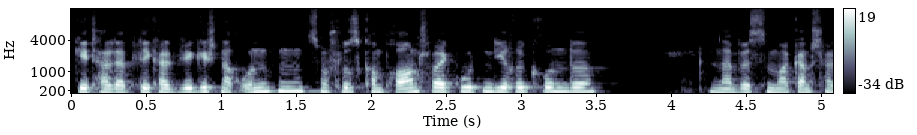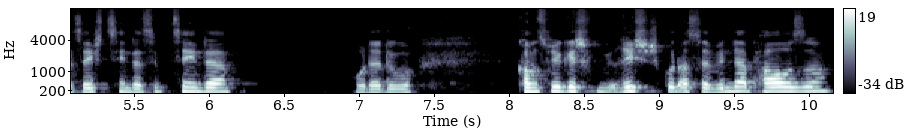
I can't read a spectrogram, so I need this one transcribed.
geht halt der Blick halt wirklich nach unten. Zum Schluss kommt Braunschweig gut in die Rückrunde. Und dann bist du mal ganz schnell 16., 17. Oder du kommst wirklich richtig gut aus der Winterpause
